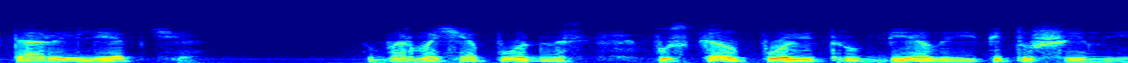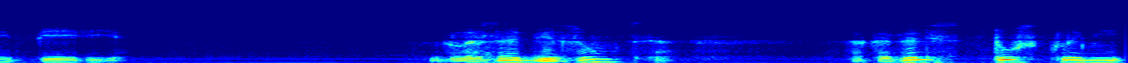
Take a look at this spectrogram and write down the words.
Старый лепча, бормоча под нос, пускал по ветру белые петушиные перья. Глаза безумца оказались тусклыми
